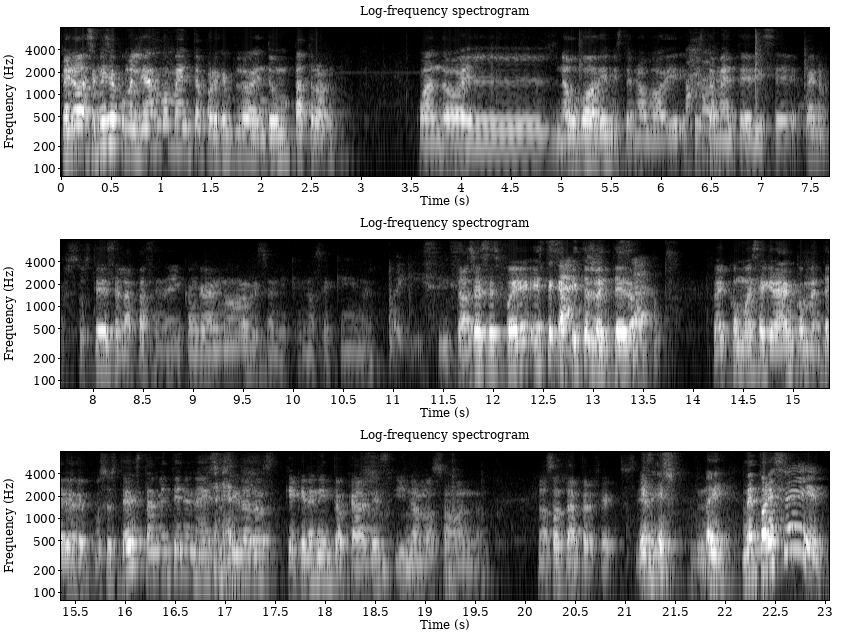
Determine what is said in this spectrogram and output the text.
Pero se me hizo como el gran momento, por ejemplo, en Doom Patrol, cuando el Nobody, Mr. Nobody, Ajá. justamente dice, bueno, pues ustedes se la pasan ahí con Grant Morrison y que no sé qué, ¿no? ay. Entonces es- fue este Exacto, capítulo entero, exacto. Fue como ese gran comentario de, pues ustedes también tienen a esos ídolos que creen intocables y no lo son, ¿no? No son tan perfectos. Es- es- eh, me parece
